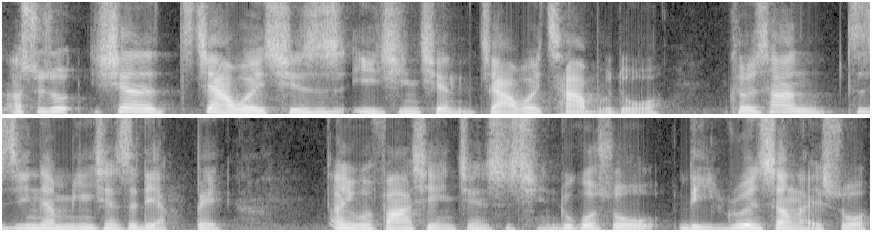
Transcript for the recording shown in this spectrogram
啊，所以说现在价位其实是疫情前的价位差不多，可是它资金量明显是两倍。那你会发现一件事情，如果说理论上来说，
